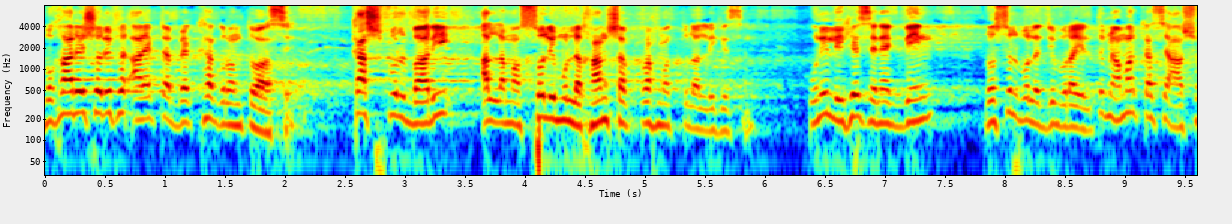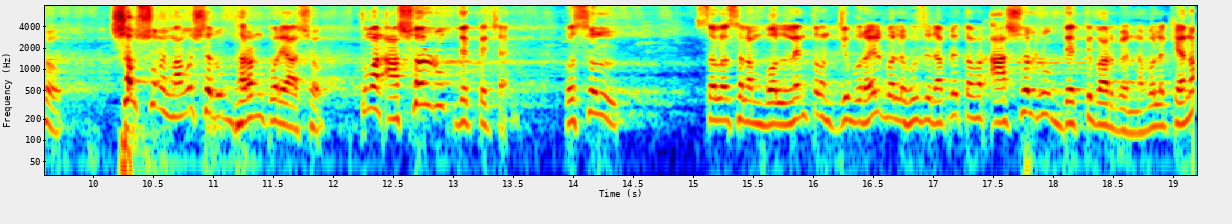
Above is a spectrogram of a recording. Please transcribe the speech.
বুখারি শরীফের আরেকটা ব্যাখ্যা গ্রন্থ আছে। কাশফুল বাড়ি আল্লামা সলিমুল্লাহ খান সাহ রহমতুল্লাহ লিখেছেন। উনি লিখেছেন একদিন, রসুল বলে, জিব্রাইল, তুমি আমার কাছে আসো। সবসময় মানুষের রূপ ধারণ করে আসো। তোমার আসল রূপ দেখতে চাই। রসুল সাল্লাহ সাল্লাম বললেন, তখন জিব্রাইল বলে, হুজুর, আপনি তো আমার আসল রূপ দেখতে পারবেন না। বলে, কেন?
